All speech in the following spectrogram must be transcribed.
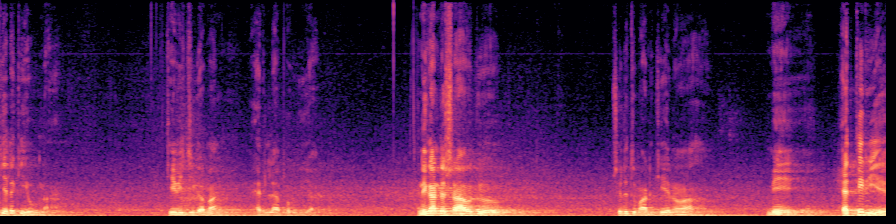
කියලා කියුණා. කියවිච්ච ගමන් හැරිලා අපහු ගියා. නිගණ්ඨ ශ්‍රාවකයෝ සිටුතුමාට කියනවා මේ හැතිරිය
